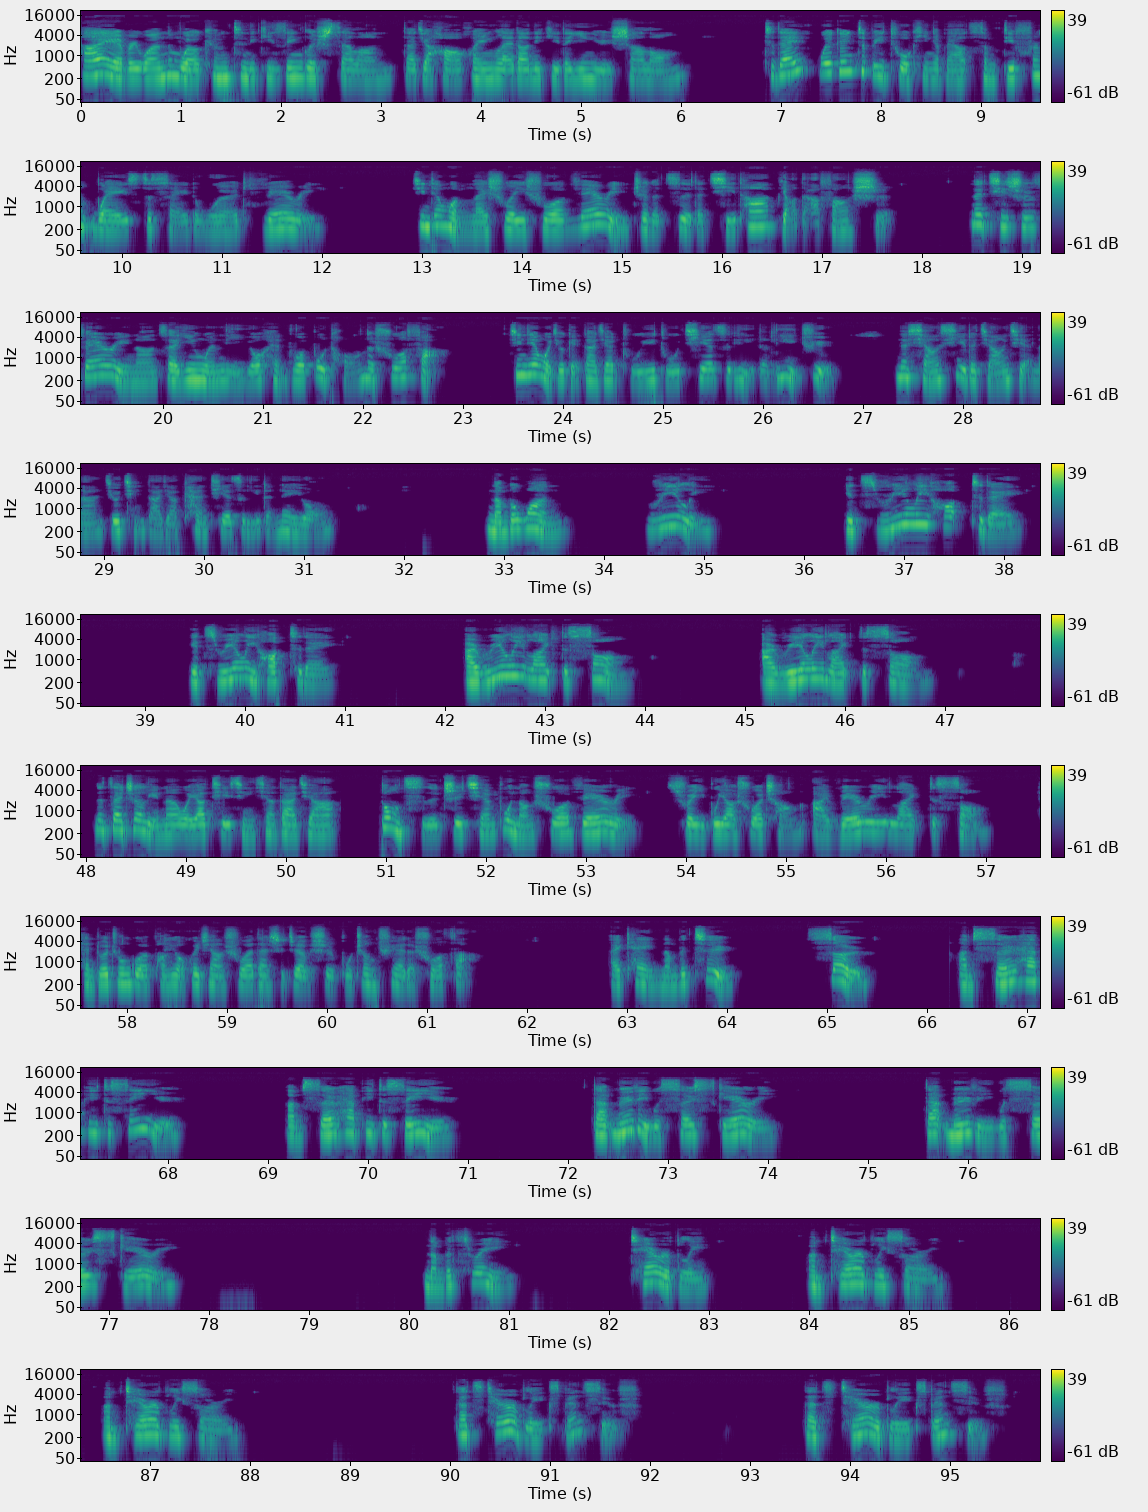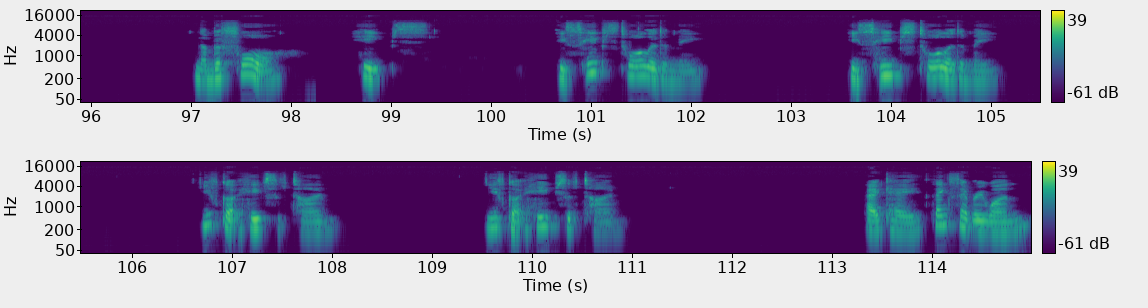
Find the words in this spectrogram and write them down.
Hi everyone, welcome to Nikki's English Salon. 大家好，欢迎来到 Nikki 的英语沙龙。Today we're going to be talking about some different ways to say the word very. 今天我们来说一说 very 这个字的其他表达方式。那其实 very 呢，在英文里有很多不同的说法。今天我就给大家读一读帖子里的例句。 那详细的讲解呢，就请大家看帖子里的内容。Number one, really. It's really hot today. It's really hot today. I really like the song. I really like the song. 那在这里呢，我要提醒一下大家，动词之前不能说 very，所以不要说成 I very like the song。很多中国朋友会这样说，但是这是不正确的说法。Okay, number two. So, I'm so happy to see you. I'm so happy to see you. That movie was so scary. That movie was so scary. Number three. Terribly. I'm terribly sorry. I'm terribly sorry. That's terribly expensive. That's terribly expensive. Number four, heaps. He's heaps taller than me. He's heaps taller than me. You've got heaps of time. You've got heaps of time. Okay, thanks everyone.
